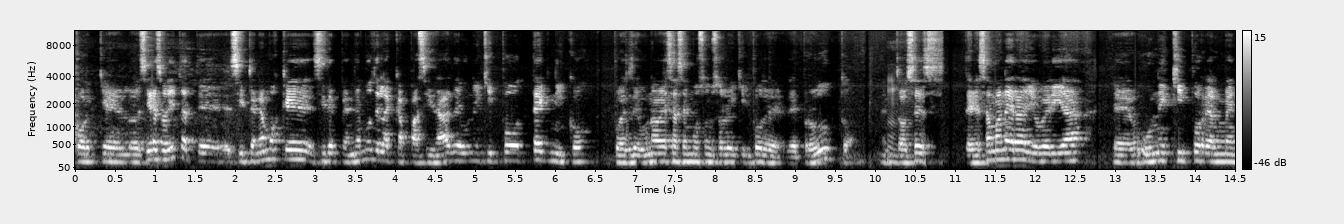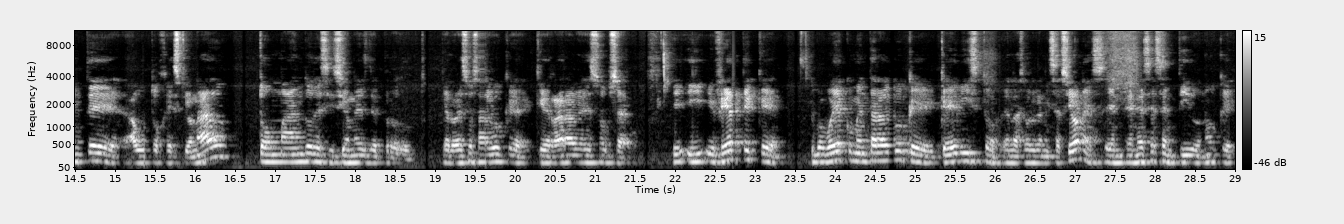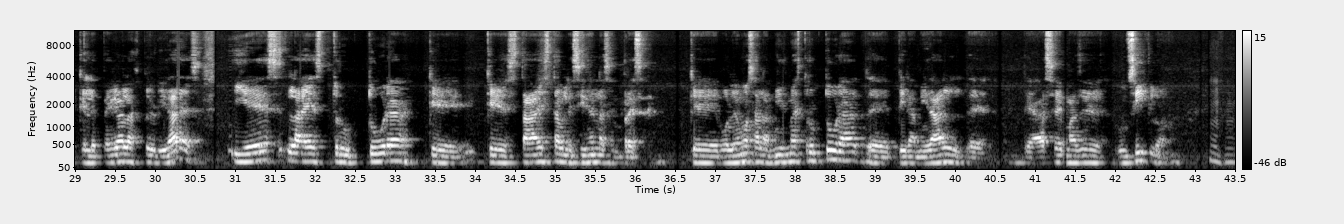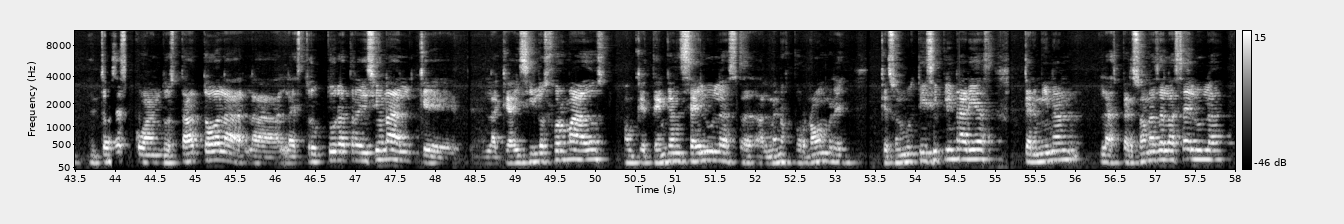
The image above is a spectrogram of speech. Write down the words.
Porque lo decías ahorita, si tenemos que, si dependemos de la capacidad de un equipo técnico, pues de una vez hacemos un solo equipo de, producto. Entonces, de esa manera yo vería eh, un equipo realmente autogestionado tomando decisiones de producto pero eso es algo que, que rara vez observo. Y, y, fíjate que voy a comentar algo que, que he visto en las organizaciones en, en ese sentido, ¿no? que, que, le pega a las prioridades, y es la estructura que, que está establecida en las empresas, que volvemos a la misma estructura de piramidal de, de hace más de un siglo. ¿no? Entonces, cuando está toda la, la, la, estructura tradicional que en la que hay silos formados, aunque tengan células, al menos por nombre, que son multidisciplinarias, terminan las personas de la célula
